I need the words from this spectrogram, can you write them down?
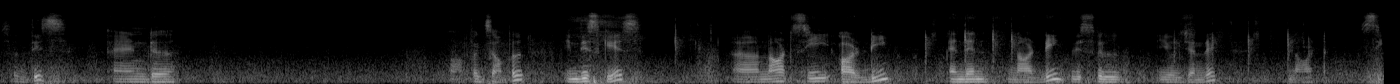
So this and uh, for example in this case uh, not C or D and then not D this will you will generate not C.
